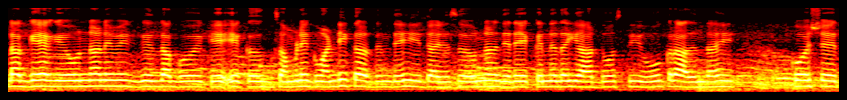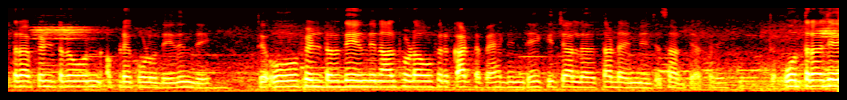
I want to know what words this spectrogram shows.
ਲਾਗੇ ਹੈਗੇ ਉਹਨਾਂ ਨੇ ਵੀ ਲਾਗੋ ਕਿ ਇੱਕ ਸਾਹਮਣੇ ਗਵਾਂਢੀ ਕਰ ਦਿੰਦੇ ਸੀ, ਡਾਇਲਸ ਉਹਨਾਂ ਨੇ ਜਿਹੜੇ ਇੱਕ ਇਹਨਾਂ ਦਾ ਯਾਰ ਦੋਸਤ ਸੀ, ਉਹ ਕਰਾ ਦਿੰਦਾ ਸੀ। ਕੁਛ ਇਸ ਤਰ੍ਹਾਂ ਫਿਲਟਰ ਉਹ ਆਪਣੇ ਕੋਲੋਂ ਦੇ ਦਿੰਦੇ ਤੇ ਉਹ ਫਿਲਟਰ ਦੇਣ ਦੇ ਨਾਲ ਥੋੜਾ ਉਹ ਫਿਰ ਘੱਟ ਪੈਸੇ ਲੈਂਦੇ ਸੀ ਕਿ ਚੱਲ ਤੁਹਾਡਾ ਇੰਨੇ ਚ ਸਰ ਜਾ ਕਰੇ। ਤੇ ਉਸ ਤਰ੍ਹਾਂ ਜੇ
